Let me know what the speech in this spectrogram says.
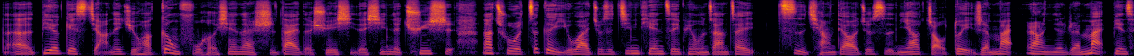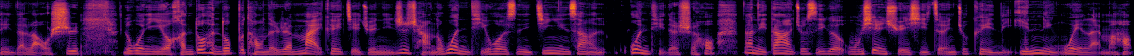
呃 Bill Gates 讲那句话更符合现在时代的学习的新的趋势。那除了这个以外，就是今天这篇文章在。次强调，就是你要找对人脉，让你的人脉变成你的老师。如果你有很多很多不同的人脉，可以解决你日常的问题，或者是你经营上的问题的时候，那你当然就是一个无限学习者，你就可以引领未来嘛，哈。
